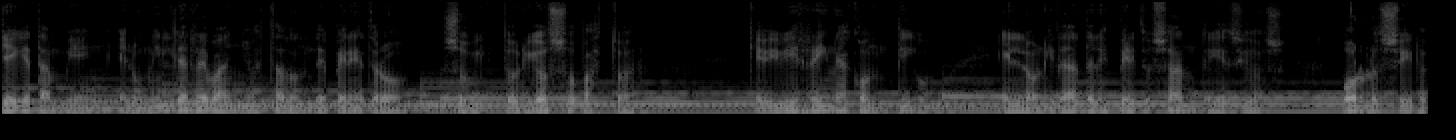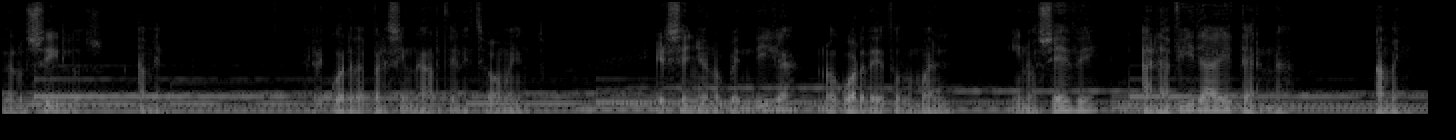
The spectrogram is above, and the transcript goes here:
llegue también el humilde rebaño hasta donde penetró su victorioso pastor, que vive y reina contigo en la unidad del Espíritu Santo y es Dios por los siglos de los siglos. Amén. Recuerda persignarte en este momento. El Señor nos bendiga, nos guarde de todo mal y nos lleve a la vida eterna. Amén.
